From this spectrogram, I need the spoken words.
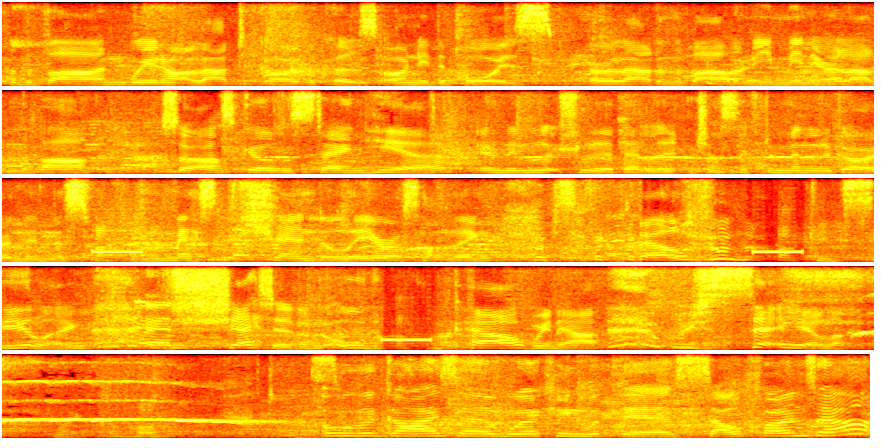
for the bar and we're not allowed to go because only the boys are allowed in the bar, only men are allowed in the bar. So us girls are staying here and then literally they just left a minute ago and then this fucking massive chandelier or something fell from the fucking ceiling and shattered and all the fucking power went out. We just sat here like, oh my god. All the guys are working with their cell phones out,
